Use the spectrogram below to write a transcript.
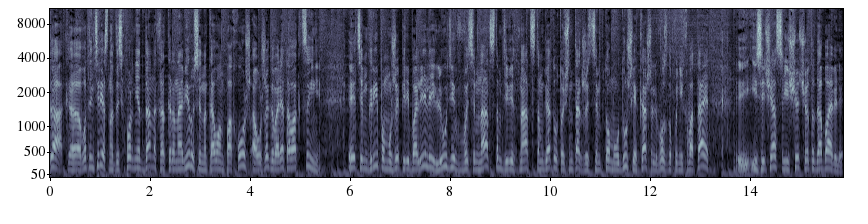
Так, э, вот интересно, до сих пор нет данных о коронавирусе, на кого он похож, а уже говорят о вакцине. Этим гриппом уже переболели люди в 18-19 году. Точно так же симптомы удушья, кашель, воздуху не хватает. И, и сейчас еще что-то добавили,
